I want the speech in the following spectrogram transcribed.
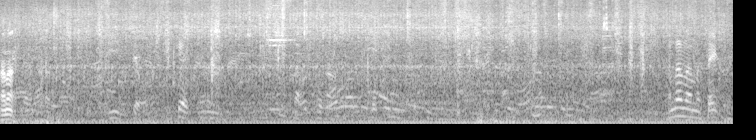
Ana. Ana, Ana, Ana,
